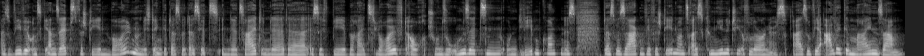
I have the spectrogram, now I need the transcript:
Also wie wir uns gern selbst verstehen wollen und ich denke, dass wir das jetzt in der Zeit, in der der SFB bereits läuft, auch schon so umsetzen und leben konnten, ist, dass wir sagen, wir verstehen uns als Community of Learners. Also wir alle gemeinsam,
